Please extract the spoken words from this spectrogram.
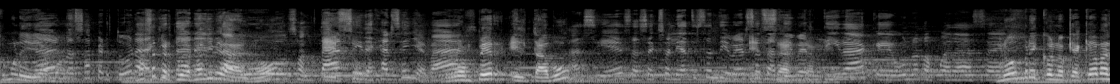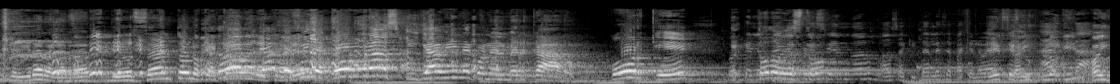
¿Cómo le diríamos? más apertura. Más apertura, más liberal, tabú, ¿no? Soltarse y dejarse llevar. Romper el tabú Así es, la sexualidad es tan diversa, tan divertida que uno lo puede hacer. Nombre con lo que acabas de ir a agarrar. Dios santo, lo que Perdón, acaba de ya me fui traer. de compras y ya vine con el mercado. Porque, Porque eh, todo esto. Vamos a quitarle ese para que lo vean. Este. Hoy,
